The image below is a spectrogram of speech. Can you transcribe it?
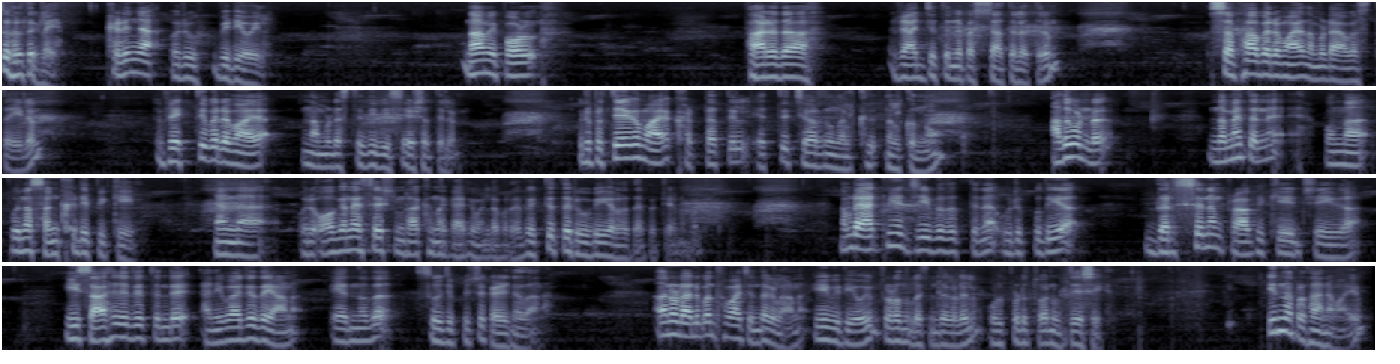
സുഹൃത്തുക്കളെ കഴിഞ്ഞ ഒരു വീഡിയോയിൽ നാം ഇപ്പോൾ ഭാരത രാജ്യത്തിന്റെ പശ്ചാത്തലത്തിലും സഭാപരമായ നമ്മുടെ അവസ്ഥയിലും വ്യക്തിപരമായ നമ്മുടെ സ്ഥിതിവിശേഷത്തിലും ഒരു പ്രത്യേകമായ ഘട്ടത്തിൽ എത്തിച്ചേർന്ന് നിൽക്ക് നിൽക്കുന്നു. അതുകൊണ്ട് നമ്മെ തന്നെ ഒന്ന് പുനഃസംഘടിപ്പിക്കുകയും ഞാൻ ഒരു ഓർഗനൈസേഷൻ ഉണ്ടാക്കുന്ന കാര്യമല്ല പറയുക. വ്യക്തിത്വ രൂപീകരണത്തെ പറ്റിയാണ് പറയുന്നത് നമ്മുടെ ആത്മീയ ജീവിതത്തിന് ഒരു പുതിയ ദർശനം പ്രാപിക്കുകയും ചെയ്യുക ഈ സാഹചര്യത്തിന്റെ അനിവാര്യതയാണ് എന്നത് സൂചിപ്പിച്ചു കഴിഞ്ഞതാണ്. അതിനോടനുബന്ധമായ ചിന്തകളാണ് ഈ വീഡിയോയും തുടർന്നുള്ള ചിന്തകളിലും ഉൾപ്പെടുത്തുവാൻ ഉദ്ദേശിക്കുന്നത്. ഇന്ന് പ്രധാനമായും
